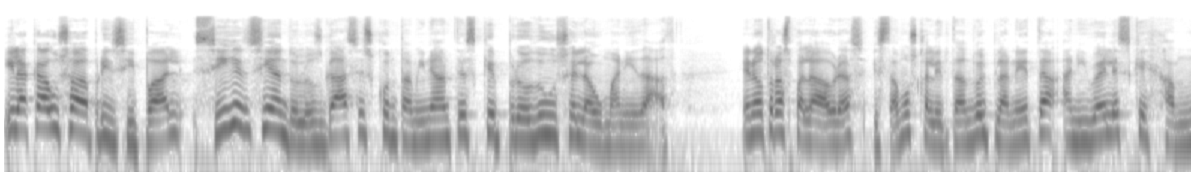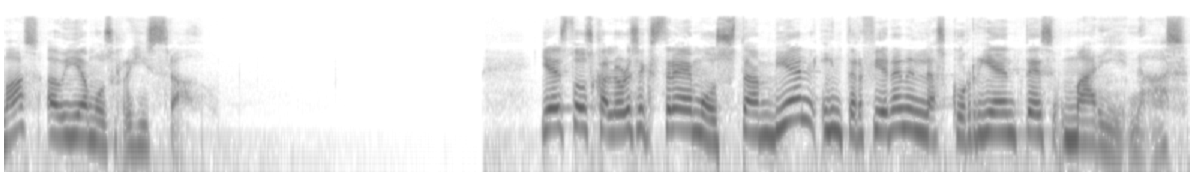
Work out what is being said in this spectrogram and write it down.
Y la causa principal siguen siendo los gases contaminantes que produce la humanidad. En otras palabras, estamos calentando el planeta a niveles que jamás habíamos registrado. Y estos calores extremos también interfieren en las corrientes marinas.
